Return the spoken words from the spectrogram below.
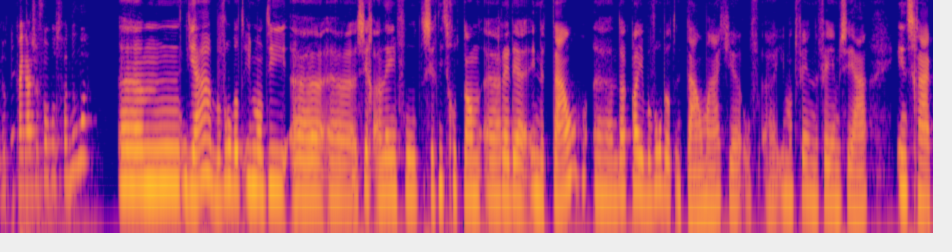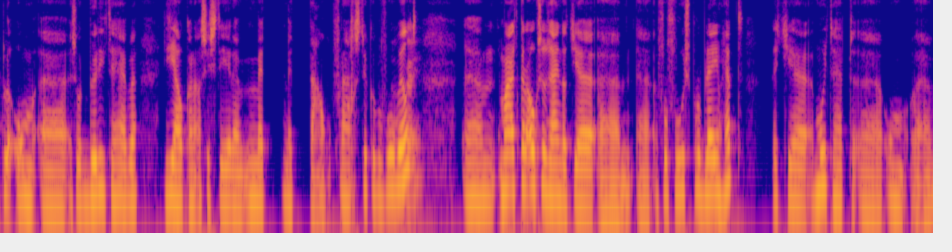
Kan je daar een voorbeeld van noemen? Ehm, ja, bijvoorbeeld iemand die eh, zich alleen voelt, zich niet goed kan redden in de taal. Dan kan je bijvoorbeeld een taalmaatje of iemand van de VMCA inschakelen om een soort buddy te hebben die jou kan assisteren met, met taalvraagstukken bijvoorbeeld. Ehm, maar het kan ook zo zijn dat je ehm, eh, een vervoersprobleem hebt. Dat je moeite hebt eh, om ehm,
